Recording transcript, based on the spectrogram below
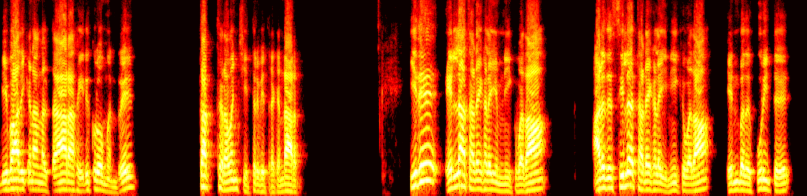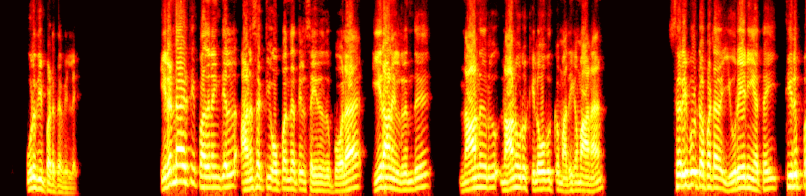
விவாதிக்க நாங்கள் தயாராக இருக்கிறோம் என்று தக் ரவஞ்சி தெரிவித்திருக்கின்றார். இது எல்லா தடைகளையும் நீக்குவதா? அல்லது சில தடைகளை நீக்குவதா? என்பது குறித்து உறுதிப்படுத்தவில்லை. இரண்டாயிரத்தி பதினைந்தில் அணுசக்தி ஒப்பந்தத்தில் செய்தது போல ஈரானில் இருந்து நானூறு நானூறு கிலோவுக்கும் அதிகமான செறிவூட்டப்பட்ட யுரேனியத்தை திருப்ப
